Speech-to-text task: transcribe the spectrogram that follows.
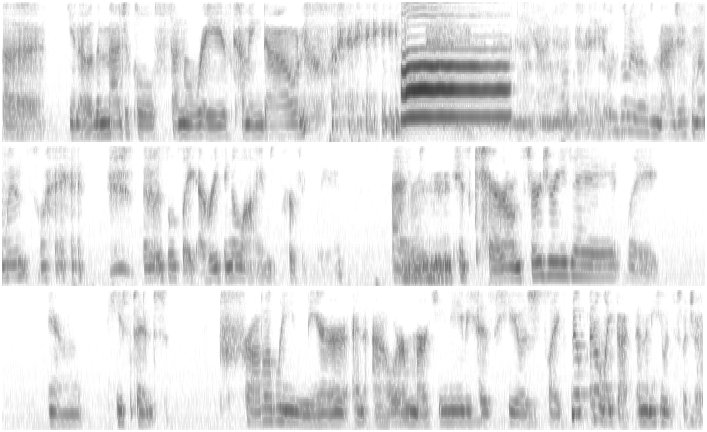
uh, you know, the magical sun rays coming down. Oh, yeah, it was one of those magic moments when, when it was just like everything aligned perfectly. And his care on surgery day, like, you know, he spent probably near an hour marking me because he was just like, nope, I don't like that. And then he would switch it.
